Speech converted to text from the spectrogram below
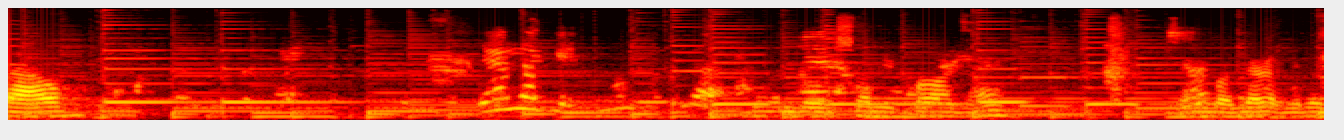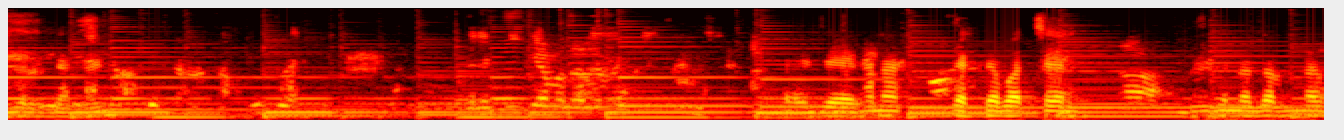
লাউ দেখতে পাচ্ছেন বিভিন্ন ধরনের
